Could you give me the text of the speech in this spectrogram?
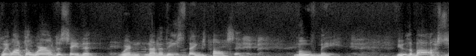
We want the world to see that we're none of these things, Paul said. Move me. You the boss.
